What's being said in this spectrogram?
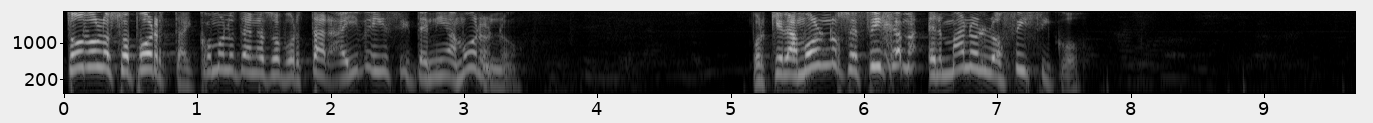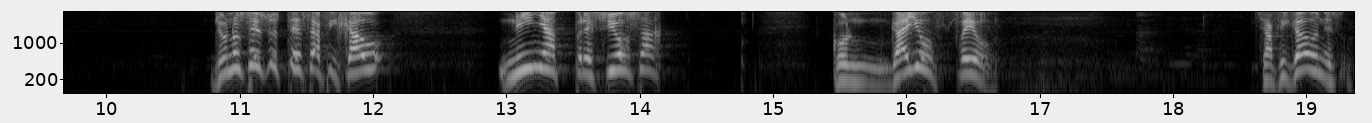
todo lo soporta. ¿Y cómo lo van a soportar? Ahí veis si tenía amor o no. Porque el amor no se fija, hermano, en lo físico. Yo no sé si usted se ha fijado, niñas preciosas con gallos feos. ¿Se ha fijado en eso?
